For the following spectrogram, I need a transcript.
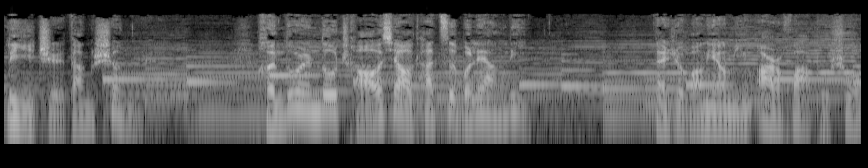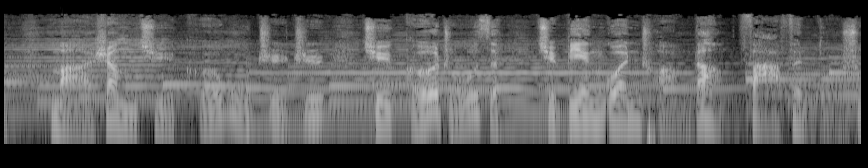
立志当圣人，很多人都嘲笑他自不量力，但是王阳明二话不说，马上去格物致知，去革竹子，去边关闯荡，发奋读书。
